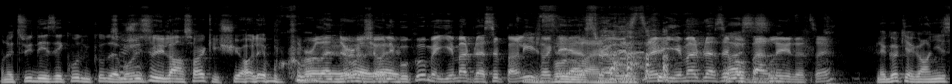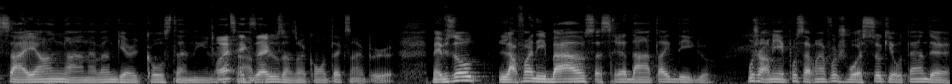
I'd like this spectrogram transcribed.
Euh, On a-tu eu des échos d'une coupe de C'est boys? juste les lanceurs qui chialaient beaucoup. Verlander ouais, chialé ouais. beaucoup, mais il est mal placé pour parler. Je vois que les Verlander. Astros, tu sais, il est mal placé pour c'est parler, là, tu sais. Le gars qui a gagné le Cy Young en avant de Garrett Cole cette année. Là, Ouais, exact. En plus, dans un contexte un peu. Mais vous autres, l'affaire des balles, ça serait dans la tête des gars. Moi, j'en reviens pas. C'est la première fois que je vois ça, qu'il y a autant de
